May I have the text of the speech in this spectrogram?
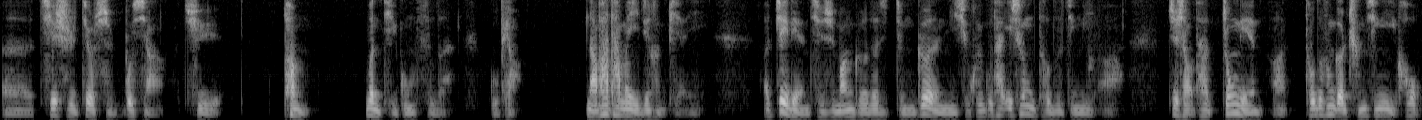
呃，其实就是不想去碰问题公司的股票，哪怕他们已经很便宜，啊，这点其实芒格的整个你去回顾他一生的投资经历啊，至少他中年啊投资风格成型以后，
